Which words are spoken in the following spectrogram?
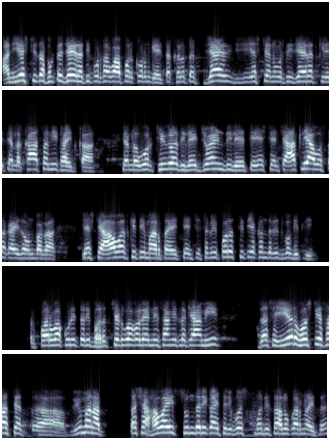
आणि एस टीचा फक्त जाहिरातीपुरता वापर करून घ्यायचा. खरं तर ज्या एस टीवरती जाहिरात केली त्यांना काचा नीट आहेत का? त्यांना वर ठिगळं दिले जॉईंट दिले ते एस टीच्या आतली अवस्था काय जाऊन बघा. एस टी आवाज किती मारतायत त्यांची सगळी परिस्थिती एकंदरीत बघितली. तर परवा कुणीतरी भरत शेठ यांनी सांगितलं की आम्ही जसे एअर होस्टेस असतात विमानात तशा हवाई सुंदरी काहीतरी बसमध्ये चालू करणार आहेत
